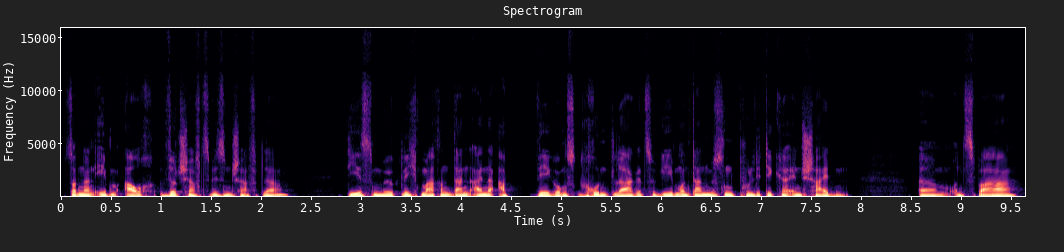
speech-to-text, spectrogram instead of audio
sondern eben auch Wirtschaftswissenschaftler, die es möglich machen, dann eine Abwägungsgrundlage zu geben und dann müssen Politiker entscheiden. Ähm, und zwar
